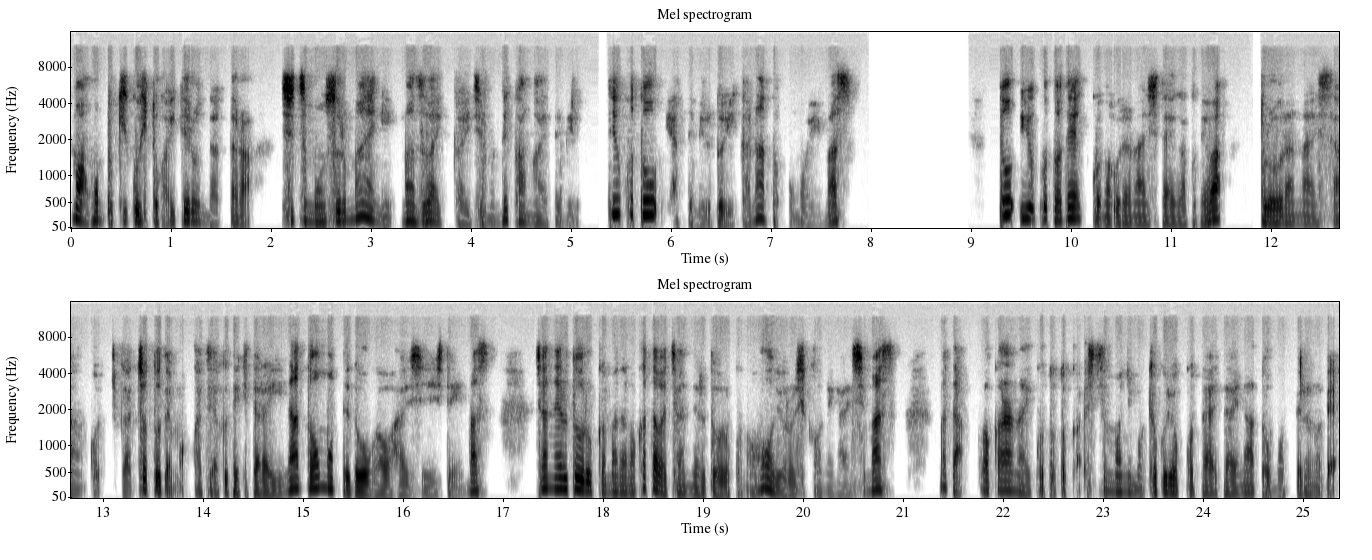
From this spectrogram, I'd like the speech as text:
まあ本当聞く人がいてるんだったら、質問する前に、まずは一回自分で考えてみるっていうことをやってみるといいかなと思います。ということで、この占い師大学では、プロ占い師さんがちょっとでも活躍できたらいいなと思って動画を配信しています。チャンネル登録がまだの方はチャンネル登録の方よろしくお願いします。また、わからないこととか質問にも極力答えたいなと思っているので、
